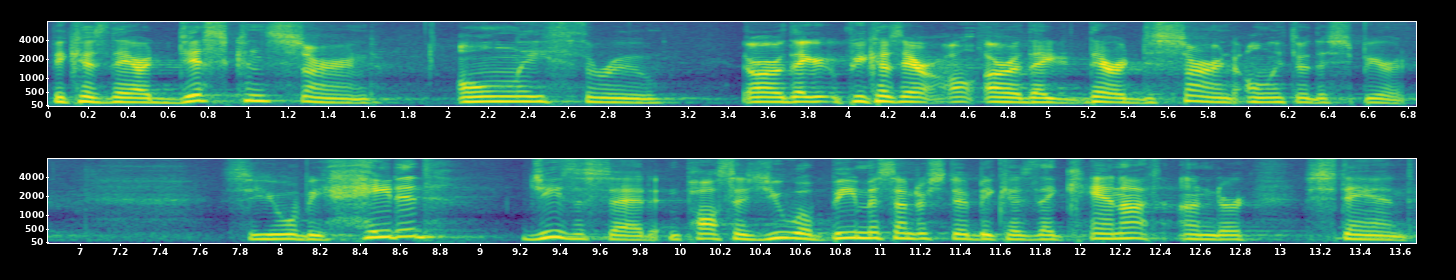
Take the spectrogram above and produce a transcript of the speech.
because they are disconcerted only through, or they, because they are, or they, they are discerned only through the Spirit. So you will be hated, Jesus said, and Paul says, you will be misunderstood because they cannot understand.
